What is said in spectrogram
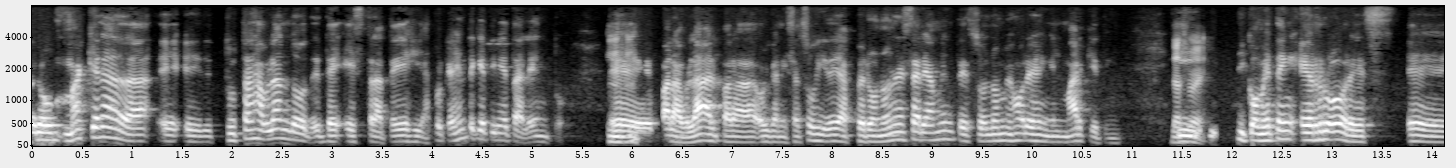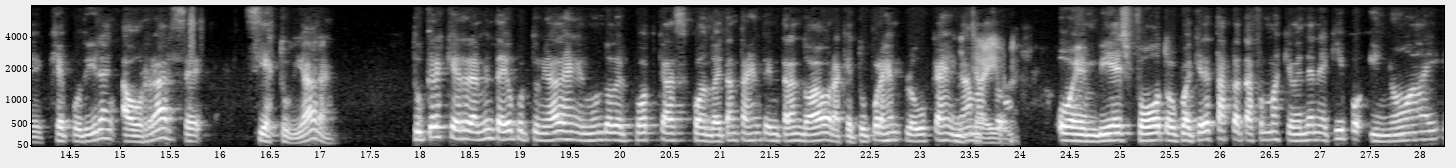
Pero más que nada, eh, eh, tú estás hablando de, estrategias, porque hay gente que tiene talento eh, para hablar, para organizar sus ideas, pero no necesariamente son los mejores en el marketing. Y, cometen errores que pudieran ahorrarse si estudiaran. ¿Tú crees que realmente hay oportunidades en el mundo del podcast cuando hay tanta gente entrando ahora que tú, por ejemplo, buscas en Amazon o en VH Photo, cualquiera de estas plataformas que venden equipos y no hay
